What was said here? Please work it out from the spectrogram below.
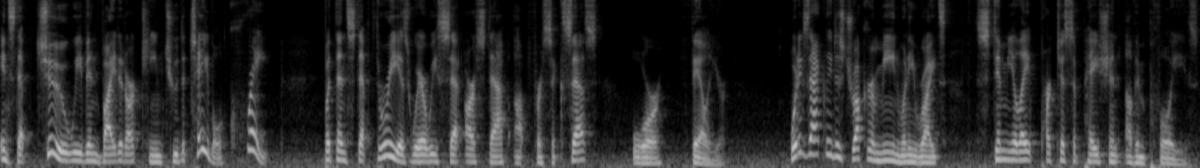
In step two, we've invited our team to the table. Great. But then step three is where we set our staff up for success or failure. What exactly does Drucker mean when he writes, stimulate participation of employees?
